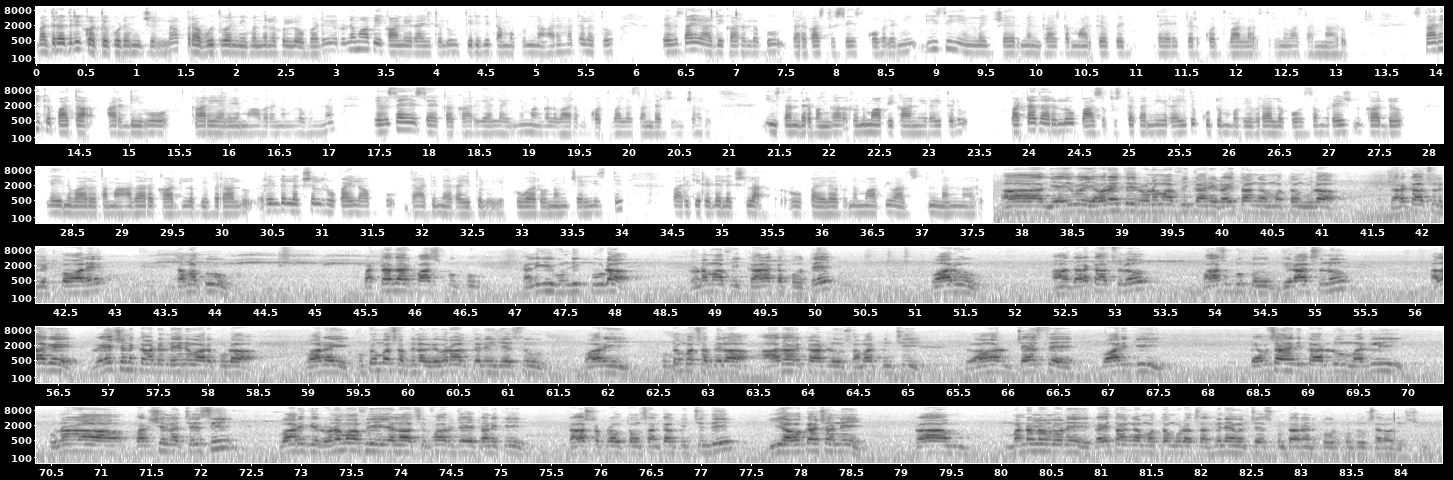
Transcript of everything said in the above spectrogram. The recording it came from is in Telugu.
భద్రాద్రి కొత్తగూడెం జిల్లా ప్రభుత్వ నిబంధనలకు లోబడి రుణమాఫీ కాని రైతులు తిరిగి తమకున్న అర్హతలతో వ్యవసాయ అధికారులకు దరఖాస్తు చేసుకోవాలని డీసీఎంఎస్ చైర్మన్ రాష్ట్ర మార్కెట్ డైరెక్టర్ కొత్వాల శ్రీనివాస్ అన్నారు. స్థానిక పాత ఆర్డీఓ కార్యాలయం ఆవరణంలో ఉన్న వ్యవసాయ శాఖ కార్యాలయాన్ని మంగళవారం కొత్వాల సందర్శించారు. ఈ సందర్భంగా రుణమాఫీ కాని రైతులు పట్టాదారులు పాసు పుస్తకాన్ని రైతు కుటుంబ వివరాల కోసం రేషన్ కార్డు లేని వారు తమ ఆధార్ కార్డుల వివరాలు రెండు లక్షల రూపాయల అప్పు దాటిన రైతులు ఎక్కువ రుణం చెల్లిస్తే వారికి రెండు లక్షల రూపాయల రుణమాఫీ వస్తుందన్నారు. ఎవరైతే రుణమాఫీ కాని రైతాంగం మొత్తం కూడా దరఖాస్తులు పెట్టుకోవాలి. తమకు పట్టాదారు పాస్బుక్ కలిగి ఉండి కూడా రుణమాఫీ కాకపోతే వారు ఆ దరఖాస్తులో పాస్బుక్ జిరాక్స్ను అలాగే రేషన్ కార్డు లేని వారు కూడా వారి కుటుంబ సభ్యుల వివరాలు తెలియజేస్తూ వారి కుటుంబ సభ్యుల ఆధార్ కార్డులు సమర్పించి వ్యవహారం చేస్తే వారికి వ్యవసాయ అధికారులు మళ్ళీ పునః పరిశీలన చేసి వారికి రుణమాఫీ అయ్యేలా సిఫారు చేయడానికి రాష్ట్ర ప్రభుత్వం సంకల్పించింది. ఈ అవకాశాన్ని రా మండలంలోని రైతాంగం మొత్తం కూడా సద్వినియోగం చేసుకుంటారని కోరుకుంటూ సెలవు తీసుతున్నాం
